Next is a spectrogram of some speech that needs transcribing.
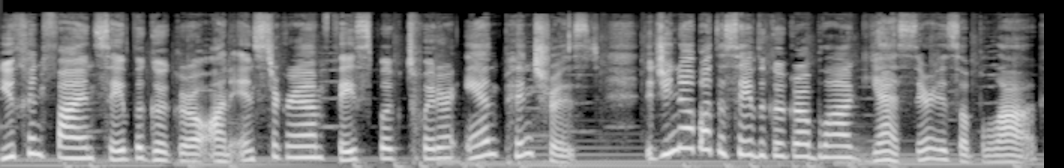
You can find Save the Good Girl on Instagram, Facebook, Twitter, and Pinterest. Did you know about the Save the Good Girl blog? Yes, there is a blog.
